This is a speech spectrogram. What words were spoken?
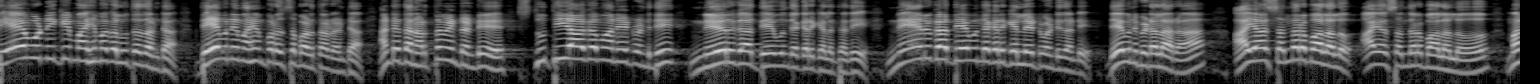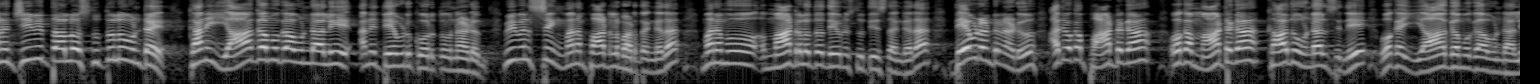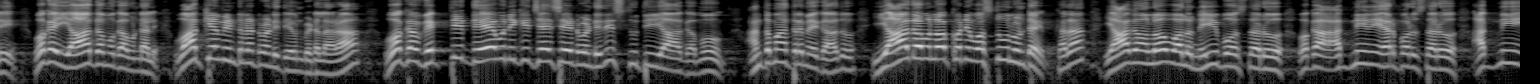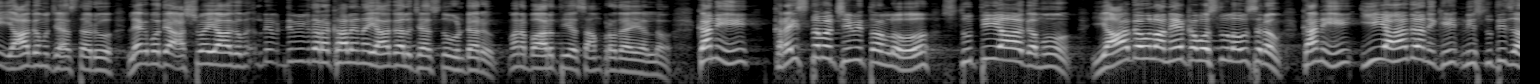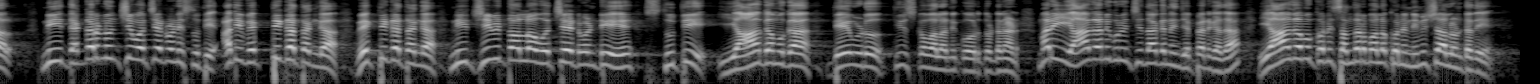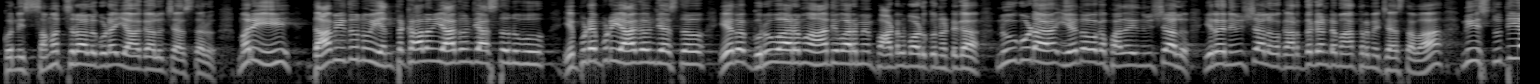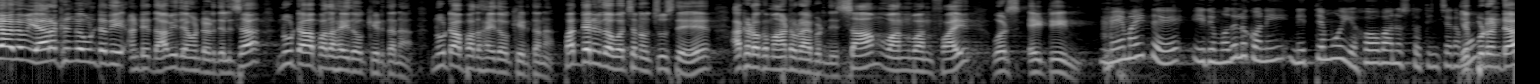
దేవునికి మహిమ కలుగుతుందంట. దేవుని మహింపరచబడతాడంట అంటే దాని అర్థం ఏంటంటే స్తుతియాగం అనేటువంటిది నేరుగా దేవుని దగ్గరికి వెళుతుంది. నేరుగా దేవుని దగ్గరికి వెళ్ళేటువంటిదండి. దేవుని బిడలారా ఆయా సందర్భాలలో ఆయా సందర్భాలలో మన జీవితాల్లో స్థుతులు ఉంటాయి. కానీ యాగముగా ఉండాలి అని దేవుడు కోరుతూ ఉన్నాడు. వి విల్ సింగ్ మనం పాటలు పాడతాం కదా? మనము మాటలతో దేవుని స్థుతిస్తాం కదా? దేవుడు అంటున్నాడు అది ఒక పాటగా ఒక మాటగా కాదు ఉండాల్సింది. ఒక యాగముగా ఉండాలి. ఒక యాగముగా ఉండాలి. వాక్యం వింటున్నటువంటి దేవుని బిడ్డలారా ఒక వ్యక్తి దేవునికి చేసేటువంటిది స్థుతి యాగము. అంత మాత్రమే కాదు యాగంలో కొన్ని వస్తువులు ఉంటాయి కదా? యాగంలో వాళ్ళు నెయ్యి పోస్తారు ఒక అగ్నిని ఏర్పరుస్తారు అగ్ని యాగము చేస్తారు లేకపోతే అశ్వయాగం వివిధ రకాలైన యాగాలు చేస్తూ ఉంటారు మన భారతీయ సాంప్రదాయాల్లో. కానీ క్రైస్తవ జీవితంలో స్థుతి యాగము యాగంలో అనేక వస్తువులు అవసరం కానీ ఈ యాగానికి నీ స్థుతి చాలు. నీ దగ్గర నుంచి వచ్చేటువంటి స్థుతి. అది వ్యక్తిగతంగా వ్యక్తిగతంగా నీ జీవితాల్లో వచ్చేటువంటి స్థుతి యాగముగా దేవుడు తీసుకోవాలని కోరుతుంటున్నాడు. మరి యాగాని యాగాన్ని గురించి దాకా నేను చెప్పాను కదా యాగము కొన్ని సందర్భాల్లో కొన్ని నిమిషాలు ఉంటుంది. కొన్ని సంవత్సరాలు కూడా యాగాలు చేస్తారు. మరి దావీదు నువ్వు ఎంతకాలం యాగం చేస్తావు నువ్వు? ఎప్పుడెప్పుడు యాగం చేస్తావు? ఏదో గురువారం ఆదివారమే పాటలు పాడుకున్నట్టుగా. నువ్వు కూడా ఏదో ఒక పదహైదు నిమిషాలు ఇరవై నిమిషాలు ఒక అర్ధ గంట మాత్రమే చేస్తావా? నీ స్థుతి యాగం ఏ రకంగా ఉంటుంది? అంటే దావీదు ఏమంటాడు తెలుసా? నూట పదహైదవ కీర్తన నూట పదహైదవ కీర్తన. పద్దెనిమిదవ వచనం చూస్తే అక్కడ ఒక మాట రాయబడింది Psalm one one five verse eighteen. మేమైతే ఇది మొదలుకొని నిత్యము యహోవాను స్తుతించదము. ఎప్పుడంట?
